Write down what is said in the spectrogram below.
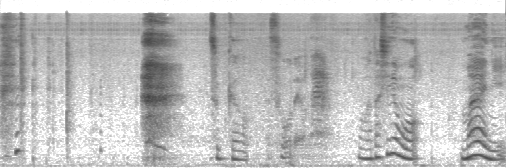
そっか。そうだよね。私でも前に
